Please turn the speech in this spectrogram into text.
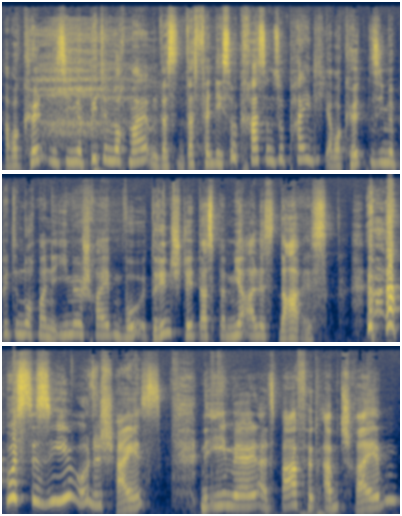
Aber könnten Sie mir bitte nochmal, und das, das fände ich so krass und so peinlich, aber könnten Sie mir bitte nochmal eine E-Mail schreiben, wo drin steht, dass bei mir alles da ist? da musste sie ohne Scheiß eine E-Mail als BAföG-Amt schreiben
